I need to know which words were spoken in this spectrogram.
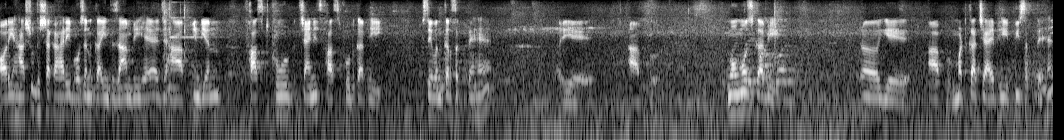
और यहाँ शुद्ध शाकाहारी भोजन का इंतज़ाम भी है, जहाँ आप Indian fast food, Chinese fast food का भी सेवन कर सकते हैं। ये आप मोमोज़ का भी ये आप मटका चाय भी पी सकते हैं।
